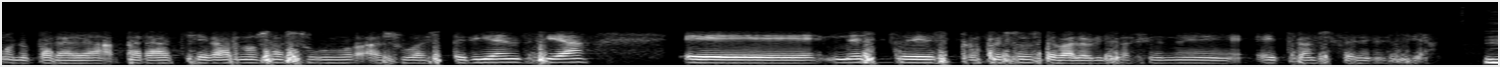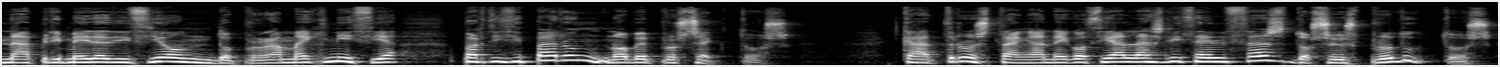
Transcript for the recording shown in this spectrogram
bueno, para, para chegarnos a, su, a súa experiencia eh, nestes procesos de valorización e, e transferencia. Na primeira edición do programa Ignicia participaron nove proxectos. Catro están a negociar as licenzas dos seus produtos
